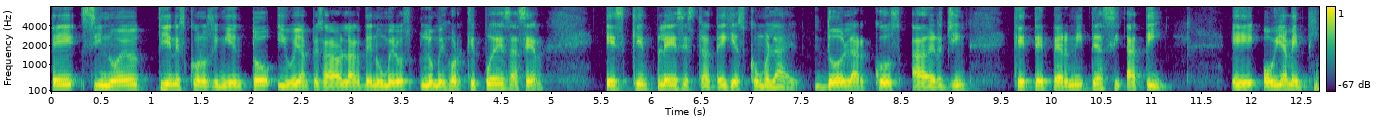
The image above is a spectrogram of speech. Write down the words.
eh, si no tienes conocimiento y voy a empezar a hablar de números, lo mejor que puedes hacer es que emplees estrategias como la del dollar cost averaging que te permite así, a ti, eh, obviamente,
